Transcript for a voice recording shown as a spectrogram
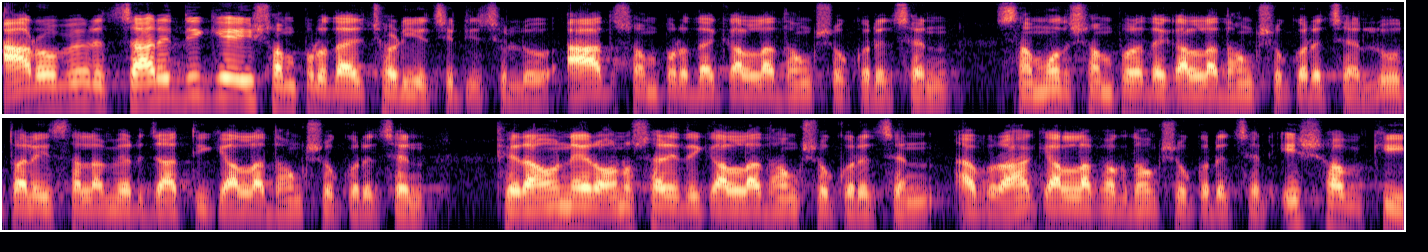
আরবের চারিদিকে এই সম্প্রদায় ছড়িয়ে ছিটিয়েছিল। আদ সম্প্রদায়কে আল্লাহ ধ্বংস করেছেন, সামুদ সম্প্রদায়কে আল্লাহ ধ্বংস করেছেন, লুত আলি সাল্লামের জাতিকে আল্লাহ ধ্বংস করেছেন। ফেরাউনের অনুসারীদেরকে আল্লাহ ধ্বংস করেছেন আবরাহাকে আল্লাহ পাক ধ্বংস করেছেন, এসব কি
